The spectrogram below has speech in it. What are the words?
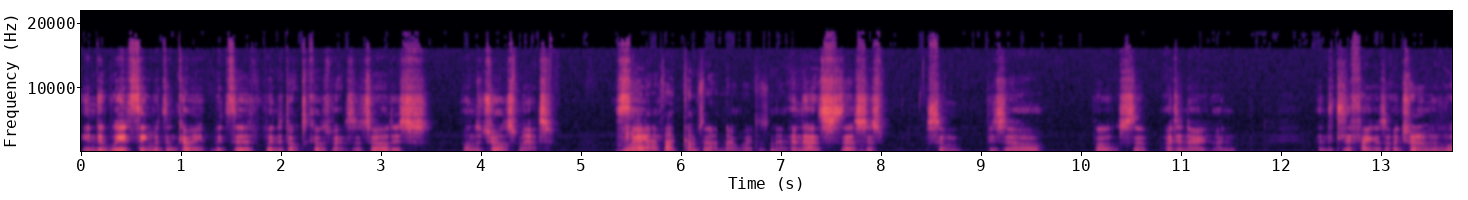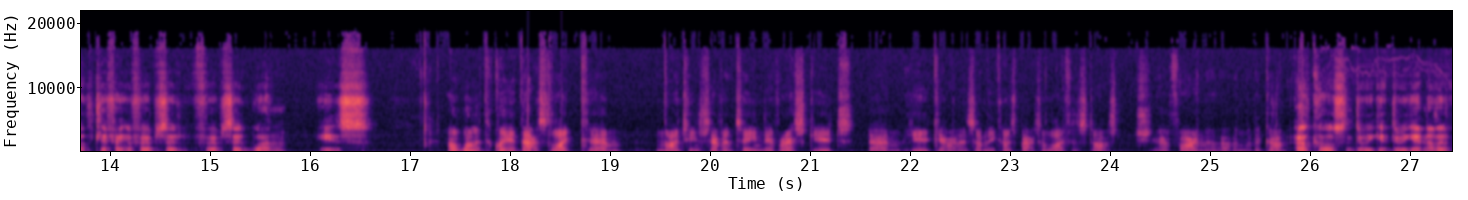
in the weird thing Hmm. with them coming with the when the Doctor comes back to the TARDIS on the transmat. Yeah, that comes out of nowhere, doesn't it? and that's that's Mm. just some bizarre bollocks that I don't know. And and the cliffhangers. I'm trying to remember what the cliffhanger for episode for episode one is. Oh well, it- quite- that's like um, 1917. They've rescued um, Hugo, and then suddenly comes back to life and starts ch- uh, firing the, at them with a gun. Of course. And do we get do we get another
